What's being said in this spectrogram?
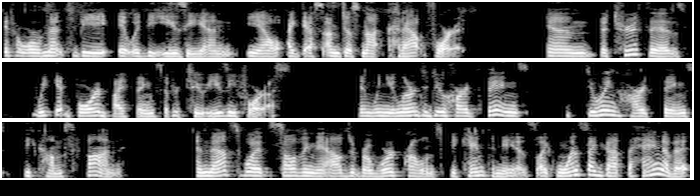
if it were meant to be, it would be easy. And, you know, I guess I'm just not cut out for it. And the truth is we get bored by things that are too easy for us. And when you learn to do hard things, doing hard things becomes fun. And that's what solving the algebra word problems became to me. It's like once I got the hang of it,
